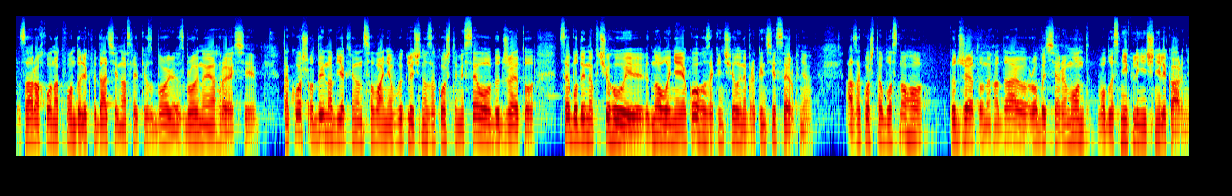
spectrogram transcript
за рахунок фонду ліквідації наслідків збройної агресії. Також один об'єкт фінансування виключно за кошти місцевого бюджету. Це будинок в Чугуєві, відновлення якого закінчили наприкінці серпня. А за кошти обласного бюджету, нагадаю, робиться ремонт в обласній клінічній лікарні.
